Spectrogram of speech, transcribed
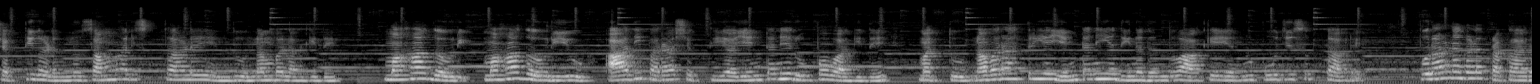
ಶಕ್ತಿಗಳನ್ನು ಸಂಹರಿಸುತ್ತಾಳೆ ಎಂದು ನಂಬಲಾಗಿದೆ. ಮಹಾಗೌರಿ, ಮಹಾಗೌರಿಯು ಆದಿಪರಾಶಕ್ತಿಯ ಎಂಟನೇ ರೂಪವಾಗಿದೆ ಮತ್ತು ನವರಾತ್ರಿಯ ಎಂಟನೆಯ ದಿನದಂದು ಆಕೆಯನ್ನು ಪೂಜಿಸುತ್ತಾರೆ. ಪುರಾಣಗಳ ಪ್ರಕಾರ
